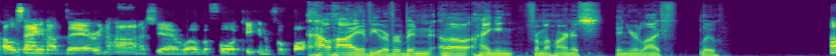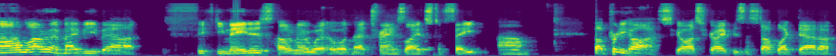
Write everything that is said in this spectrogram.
I was hanging up there in a harness, yeah, well before kicking a football. How high have you ever been uh, hanging from a harness in your life, Lou? Um, I don't know, maybe about 50 meters. I don't know what, what that translates to feet, um, but pretty high. Skyscrapers and stuff like that are,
